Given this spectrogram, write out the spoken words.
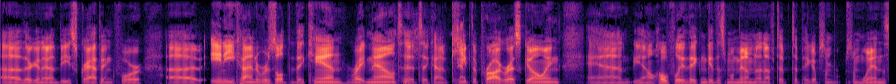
uh, they're going to be scrapping for uh, any kind of result that they can right now to, to kind of keep yep. the progress going. And, you know, hopefully they can get this momentum enough to, to pick up some, some wins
